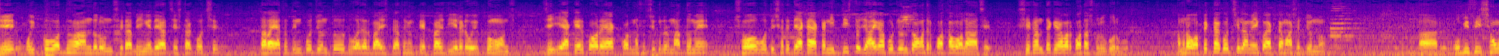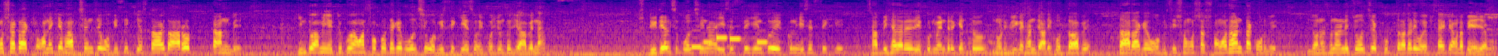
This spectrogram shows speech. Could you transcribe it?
যে ঐক্যবদ্ধ আন্দোলন সেটা ভেঙে দেওয়ার চেষ্টা করছে। তারা এতদিন পর্যন্ত দু হাজার বাইশ প্রাথমিক টেট পাস ডিএলের ঐক্যমঞ্চ যে একের পর এক কর্মসূচিগুলোর মাধ্যমে সভাপতির সাথে দেখা, একটা নির্দিষ্ট জায়গা পর্যন্ত আমাদের কথা বলা আছে, সেখান থেকে আবার কথা শুরু করব। আমরা অপেক্ষা করছিলাম এই কয়েকটা মাসের জন্য। আর ওবিসির সমস্যাটা অনেকে ভাবছেন যে ওবিসি কেসটা হয়তো আরও টানবে। কিন্তু আমি এটুকু আমার পক্ষ থেকে বলছি ওবিসি কেস ওই পর্যন্ত যাবে না। ডিটেলস বলছি না এসএসসি কিন্তু এখন এসএসসি ছাব্বিশ হাজারের রিক্রুটমেন্টের কিন্তু নোটিফিকেশন জারি করতে হবে। তার আগে ওবিসি সমস্যার সমাধানটা করবে। জনশুনানি চলছে, খুব তাড়াতাড়ি ওয়েবসাইটে আমরা পেয়ে যাব।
